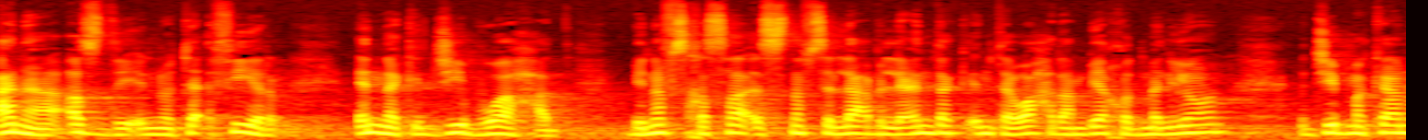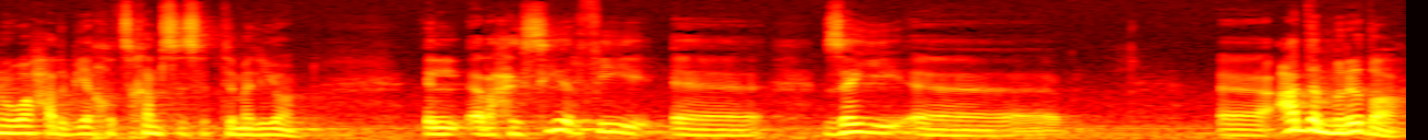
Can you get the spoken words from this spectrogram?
أنا قصدي إنه تأثير إنك تجيب واحد بنفس خصائص نفس اللاعب اللي عندك أنت واحد عم بياخذ مليون تجيب مكانه واحد بياخذ خمسة ستة مليون. رح يصير في آه زي آه آه، عدم رضا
